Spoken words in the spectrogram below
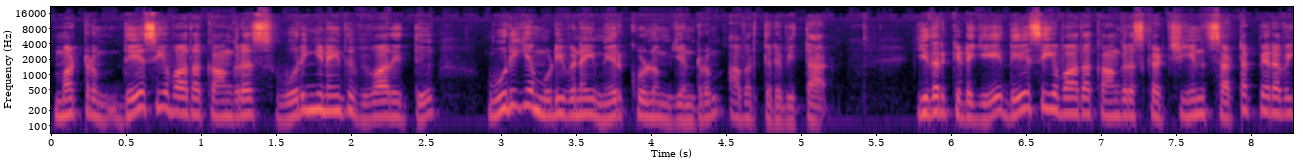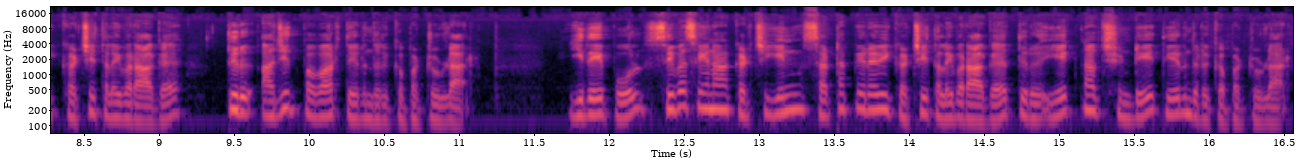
மற்றும் தேசியவாத காங்கிரஸ் ஒருங்கிணைந்து விவாதித்து உரிய முடிவினை மேற்கொள்ளும் என்றும் அவர் தெரிவித்தார். இதற்கிடையே தேசியவாத காங்கிரஸ் கட்சியின் சட்டப்பேரவை கட்சித் தலைவராக திரு. அஜித் பவார் தேர்ந்தெடுக்கப்பட்டுள்ளார். இதேபோல் சிவசேனா கட்சியின் சட்டப்பேரவை கட்சித் தலைவராக திரு. ஏக்நாத் ஷிண்டே தேர்ந்தெடுக்கப்பட்டுள்ளார்.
